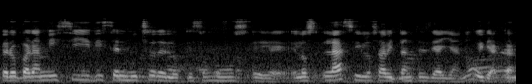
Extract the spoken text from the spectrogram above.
pero para mí sí dicen mucho de lo que somos eh, los, las y los habitantes de allá, ¿no? Y de acá.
